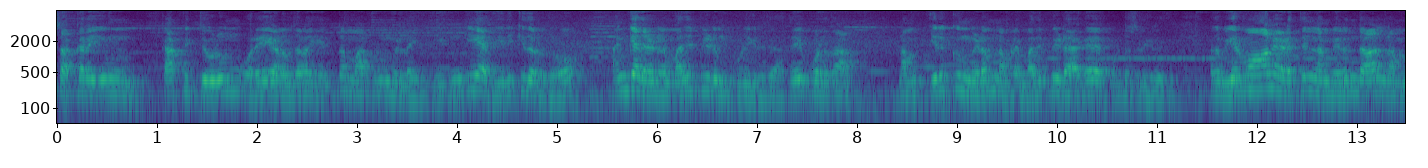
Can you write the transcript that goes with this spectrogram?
சர்க்கரையும் காப்பித்தூளும் ஒரே அளவு தான் எந்த மாற்றமும் இல்லை. எங்கே அது இருக்கிறதோ அங்கே அதனுடைய மதிப்பீடும் கூடுகிறது. அதே போல தான் நம் இருக்கும் இடம் நம்மளை மதிப்பீடாக கொண்டு செல்கிறது. அது உயர்வான இடத்தில் நம் இருந்தால் நம்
